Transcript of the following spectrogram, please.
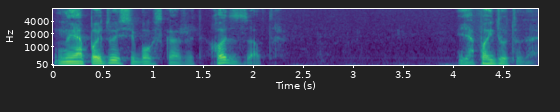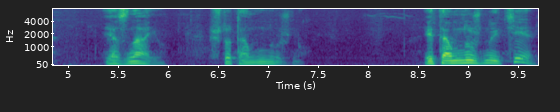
Но я пойду, если Бог скажет. Хоть завтра. Я пойду туда. Я знаю, что там нужно. И там нужны те,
